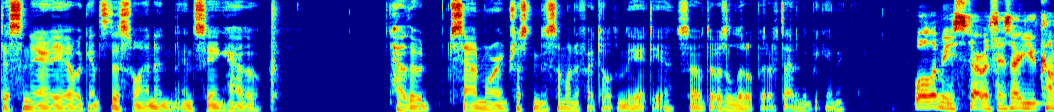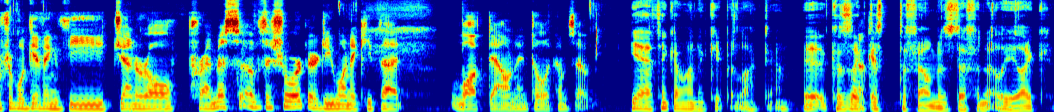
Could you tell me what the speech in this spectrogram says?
this scenario against this one and, and seeing how, how they would sound more interesting to someone if I told them the idea. So there was a little bit of that in the beginning. Well, let me start with this. Are you comfortable giving the general premise of the short, or do you want to keep that locked down until it comes out? Yeah, I think I want to keep it locked down because like okay. this, the film is definitely like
